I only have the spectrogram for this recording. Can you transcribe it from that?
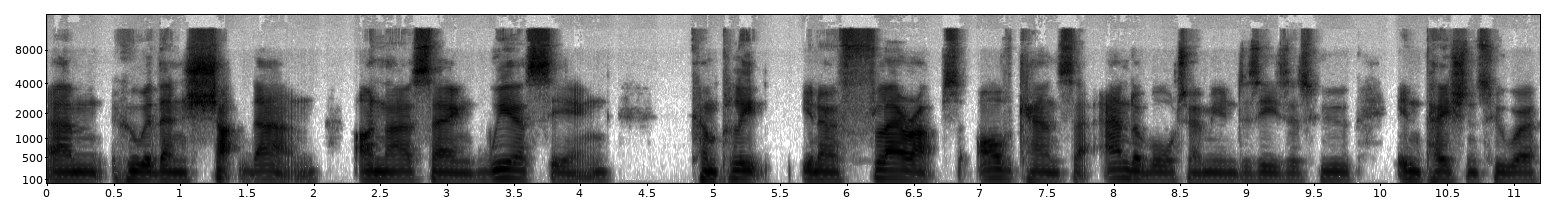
um, who were then shut down, are now saying we are seeing complete, you know, flare-ups of cancer and of autoimmune diseases who in patients who were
